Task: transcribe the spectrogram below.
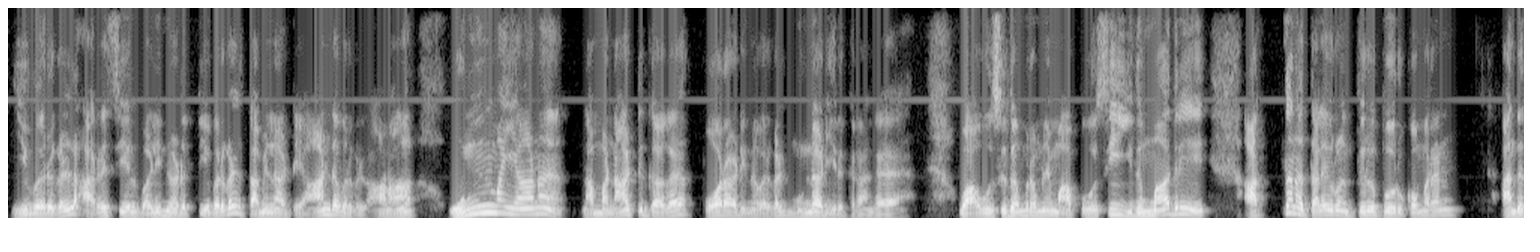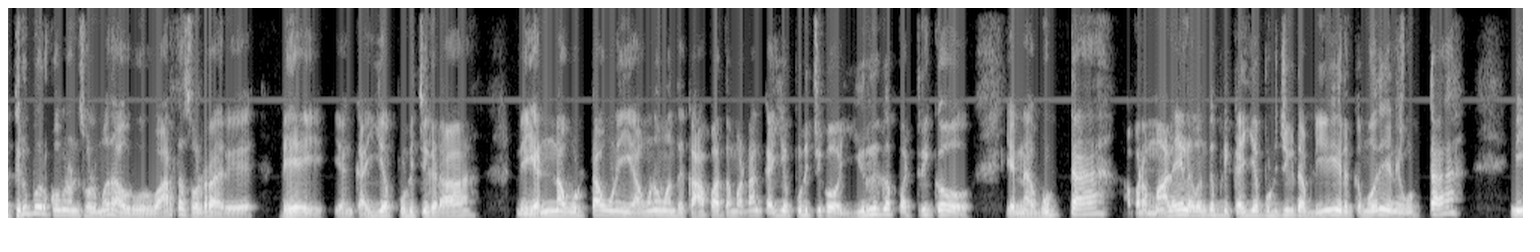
இவர்கள் அரசியல் வழி நடத்தியவர்கள் தமிழ்நாட்டை ஆண்டவர்கள். ஆனா உண்மையான நம்ம நாட்டுக்காக போராடினவர்கள் முன்னாடி இருக்கிறாங்க. வாவு சிதம்பரம்னே மாப்போசி இது மாதிரி அத்தனை தலைவர்கள் திருப்பூர் குமரன் அந்த திருப்பூர் குமரன் சொல்லும்போது அவர் ஒரு வார்த்தை சொல்றாரு டேய் என் கையை பிடிச்சிக்கடா. நீ என்னை விட்டா உன்னை எவனும் வந்து காப்பாற்ற மாட்டான். கையை பிடிச்சிக்கோ. இருக பற்றிக்கோ. என்னை விட்ட அப்புறம் மலையில வந்து இப்படி கையை பிடிச்சிக்கிட்டு அப்படியே இருக்கும்போது என்னை விட்ட நீ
